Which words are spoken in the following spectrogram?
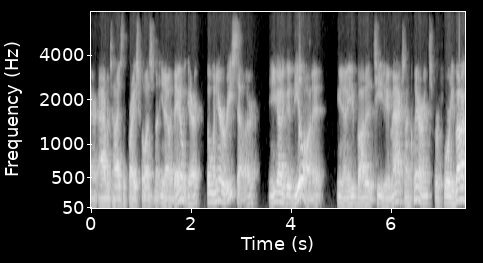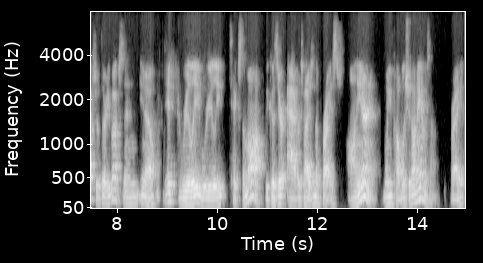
or advertise the price for less than, you know, they don't care. But when you're a reseller and you got a good deal on it, you know, you bought it at TJ Maxx on clearance for 40 bucks or 30 bucks, then, you know, it really, really ticks them off because they're advertising the price on the internet when you publish it on Amazon, right?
